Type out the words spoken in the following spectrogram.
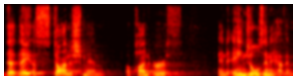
that they astonish men upon earth and angels in heaven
